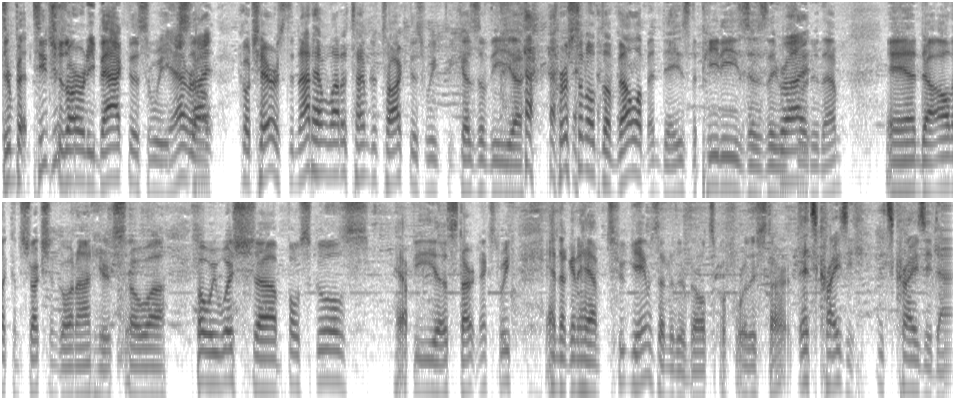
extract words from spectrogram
Their teachers already back this week. Yeah, so right. Coach Harris did not have a lot of time to talk this week because of the uh, personal development days, the PDs as they refer to them, and uh, all the construction going on here. So, uh, but we wish uh, both schools happy uh, start next week, and they're going to have two games under their belts before they start. It's crazy. It's crazy, Dan.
